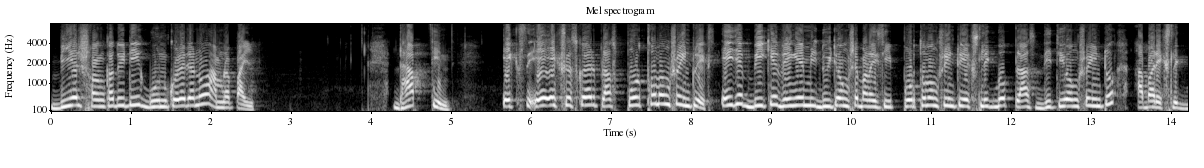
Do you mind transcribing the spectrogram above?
বি এর সংখ্যা দুইটি গুণ করে যেন আমরা পাই। ধাপ তিন। X A X square plus প্রথম অংশ ইন্টু এক্স এই যে বি কে ভেঙে আমি দুইটা অংশে বানাইছি, প্রথম অংশ ইন্টু এক্স লিখব প্লাস দ্বিতীয় অংশ ইন্টু আবার এক্স লিখব।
